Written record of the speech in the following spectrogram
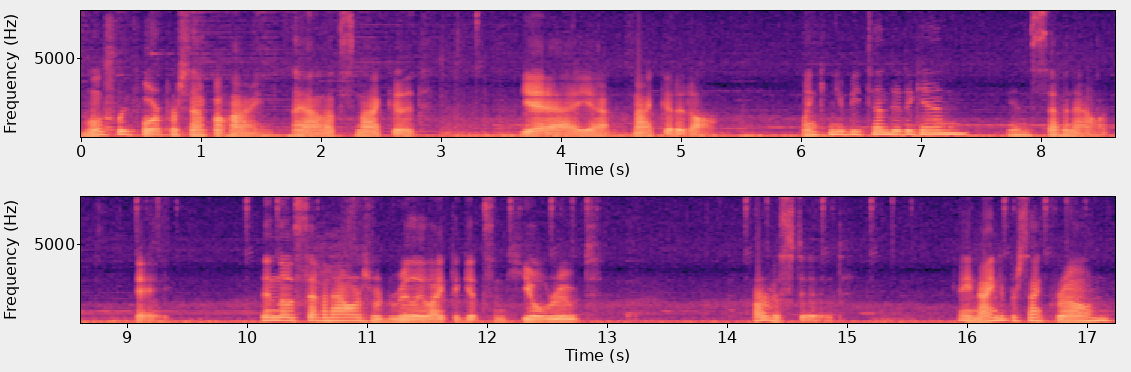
Mostly 4% behind. Yeah, that's not good. Yeah, yeah, not good at all. When can you be tended again? In 7 hours. Okay. In those 7 hours, would really like to get some heal root harvested. Okay, 90% grown.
